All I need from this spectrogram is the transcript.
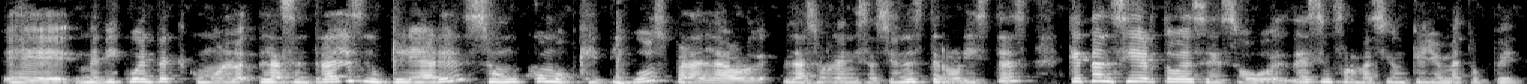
eh, me di cuenta que como las centrales nucleares son como objetivos para las organizaciones terroristas, ¿qué tan cierto es eso, esa información que yo me topé?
